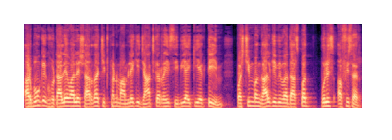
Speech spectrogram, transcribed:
अरबों के घोटाले वाले शारदा चिटफंड मामले की जाँच कर रही सीबीआई की एक टीम, पश्चिम बंगाल के विवादास्पद पुलिस ऑफिसर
